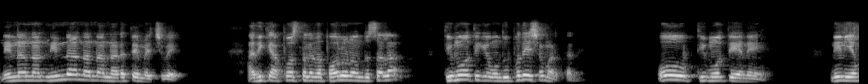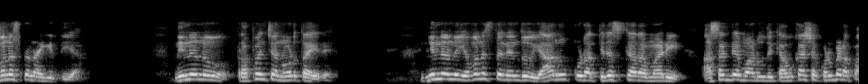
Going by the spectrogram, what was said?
ನಿನ್ನ ನಿನ್ನ ನನ್ನ ನಡತೆ ಮೆಚ್ಚಬೇಕು. ಅದಕ್ಕೆ ಅಪೋಸ್ತಲದ ಪೌಲನ ಒಂದು ಸಲ ತಿಮೋತಿಗೆ ಒಂದು ಉಪದೇಶ ಮಾಡ್ತಾನೆ. ಓ ತಿಮೋತಿಯೇನೆ, ನೀನ್ ಯವನಸ್ಥನಾಗಿದ್ದೀಯ? ನಿನ್ನನ್ನು ಪ್ರಪಂಚ ನೋಡ್ತಾ ಇದೆ. ನಿನ್ನನ್ನು ಯವನಸ್ಥನೆಂದು ಯಾರು ಕೂಡ ತಿರಸ್ಕಾರ ಮಾಡಿ ಅಸಡ್ಡೆ ಮಾಡುವುದಕ್ಕೆ ಅವಕಾಶ ಕೊಡ್ಬೇಡಪ್ಪ.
